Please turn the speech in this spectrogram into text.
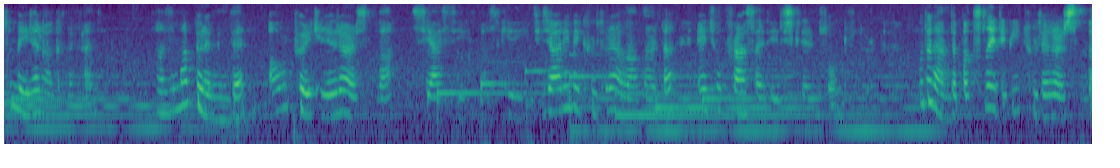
Ferhatun Beyler Hakan Efendi. Tanzimat döneminde Avrupa ülkeleri arasında siyasi, askeri, ticari ve kültürel alanlarda en çok Fransa ile ilişkilerimiz olmuştur. Bu dönemde batılı edebi türler arasında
